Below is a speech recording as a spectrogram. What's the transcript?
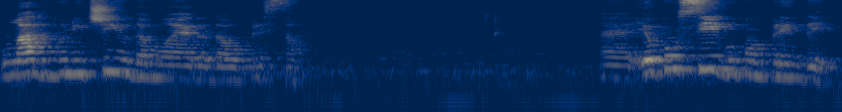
o lado bonitinho da moeda da opressão. É, eu consigo compreender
